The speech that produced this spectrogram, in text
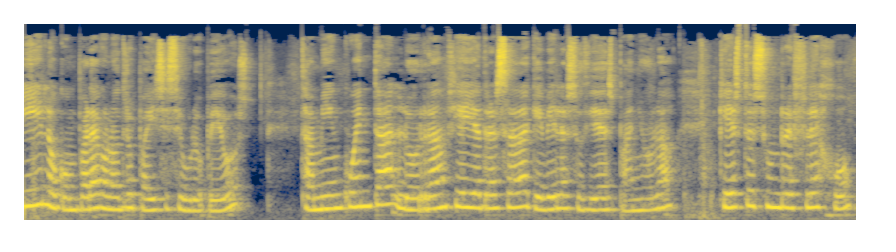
Y lo compara con otros países europeos también cuenta lo rancia y atrasada que ve la sociedad española, que esto es un reflejo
